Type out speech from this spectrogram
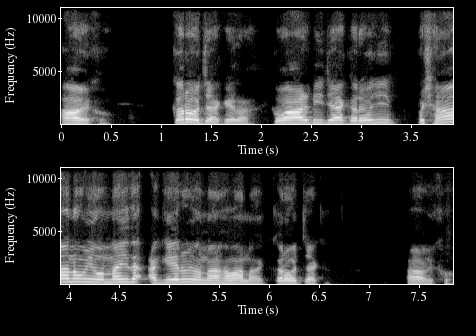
ਆ ਵੇਖੋ ਕਰੋ ਚੈੱਕ ਇਹਦਾ। ਕੁਆਲਿਟੀ ਚੈੱਕ ਕਰੋ ਜੀ ਪਛਾਣ ਨੂੰ ਵੀ ਓਨਾ ਹੀ ਤੇ ਅੱਗੇ ਨੂੰ ਵੀ ਓਨਾ ਹਵਾਨਾ। ਕਰੋ ਚੈੱਕ। ਆ ਵੇਖੋ।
